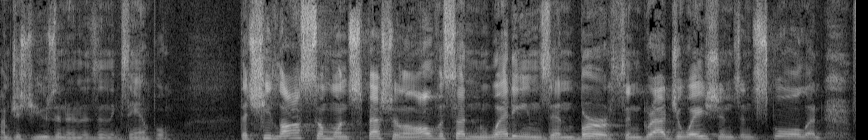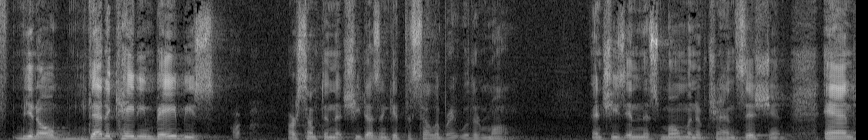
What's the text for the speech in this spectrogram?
I'm just using it as an example. That she lost someone special, and all of a sudden, weddings and births and graduations in school and, you know, dedicating babies are, are something that she doesn't get to celebrate with her mom and she's in this moment of transition. And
